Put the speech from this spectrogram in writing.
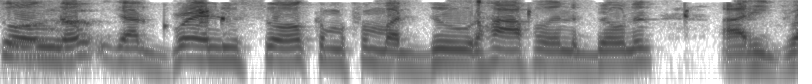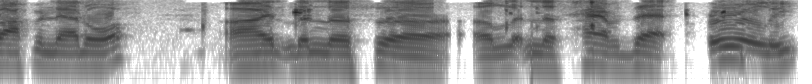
song though. We got a brand new song coming from my dude Hoffa in the building. All right, he dropping that off. All right, letting us uh, uh letting us have that early.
